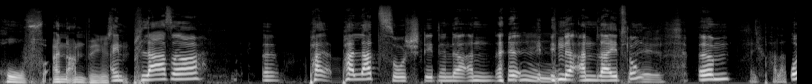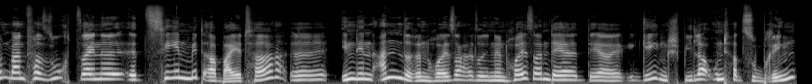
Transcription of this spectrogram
Hof, ein Anwesen. ein Plaza. Äh, pa Palazzo steht in der, An in der Anleitung. Ähm, und man versucht seine äh, zehn Mitarbeiter äh, in den anderen Häusern, also in den Häusern der, der Gegenspieler unterzubringen.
